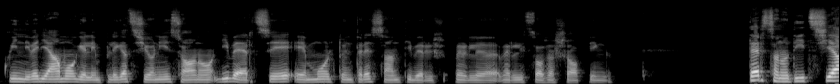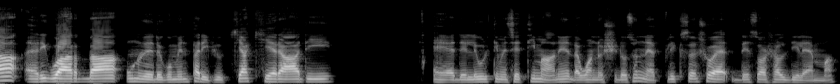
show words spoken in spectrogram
Quindi vediamo che le implicazioni sono diverse e molto interessanti per il, per il, per il social shopping. Terza notizia eh, riguarda uno dei documentari più chiacchierati eh, delle ultime settimane, da quando è uscito su Netflix, cioè The Social Dilemma.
